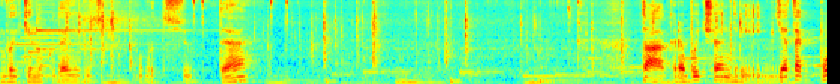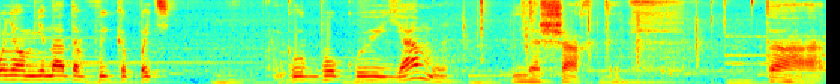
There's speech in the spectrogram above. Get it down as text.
выкину куда-нибудь вот сюда. Так, рабочий Андрей. Я так понял, мне надо выкопать глубокую яму для шахты. Так.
